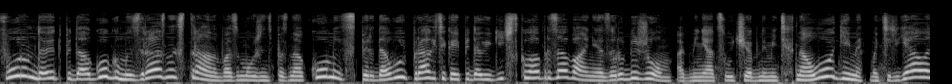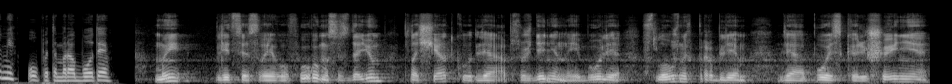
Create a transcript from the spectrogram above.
Форум дает педагогам из разных стран возможность познакомиться с передовой практикой педагогического образования за рубежом, обменяться учебными технологиями, материалами, опытом работы. Мы в лице своего форума создаем площадку для обсуждения наиболее сложных проблем, для поиска решения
